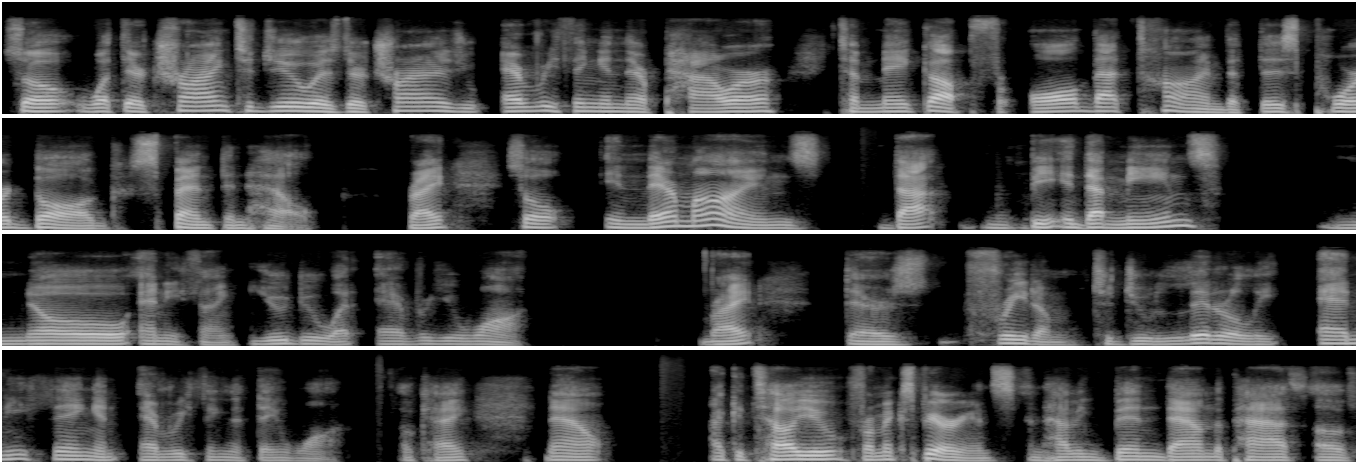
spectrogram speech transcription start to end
So what they're trying to do is they're trying to do everything in their power to make up for all that time that this poor dog spent in hell, right? So in their minds, that be that means no anything. You do whatever you want, right? There's freedom to do literally anything and everything that they want. Okay. Now, I could tell you from experience and having been down the path of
